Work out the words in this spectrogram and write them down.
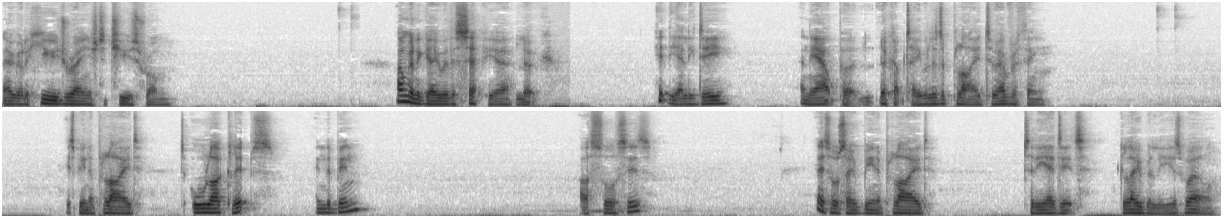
Now we've got a huge range to choose from. I'm going to go with a sepia look. Hit the LED and the output lookup table is applied to everything. It's been applied to all our clips in the bin, our sources. It's also been applied to the edit globally as well.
